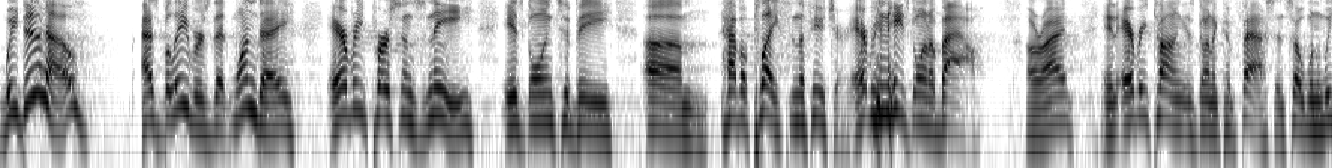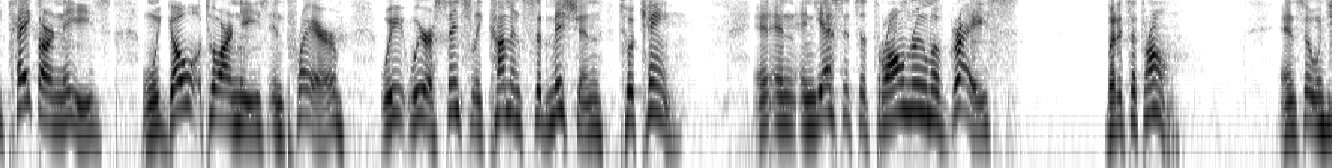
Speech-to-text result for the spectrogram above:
we do know as believers that one day every person's knee is going to be um, have a place in the future every knee is going to bow all right? And every tongue is going to confess. And so when we take our knees, when we go to our knees in prayer, we, we're essentially come in submission to a king. And, and, and yes, it's a throne room of grace, but it's a throne. And so when you,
